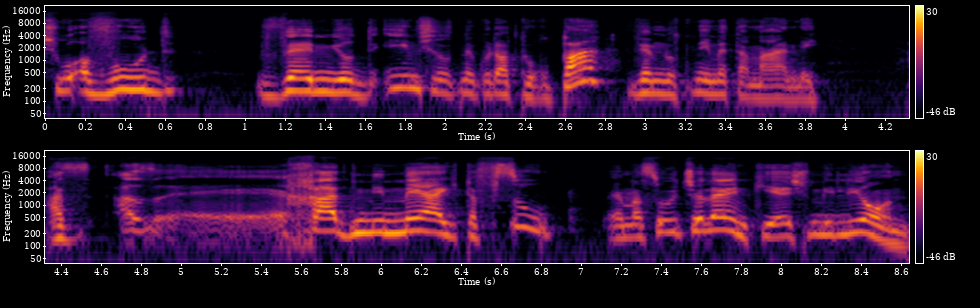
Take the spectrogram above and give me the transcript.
שהוא אבוד, והם יודעים שזאת נקודת תורפה, והם נותנים את המענה. אז, אז אה, אחד ממאה ייתפסו, הם עשו את שלהם, כי יש מיליון.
